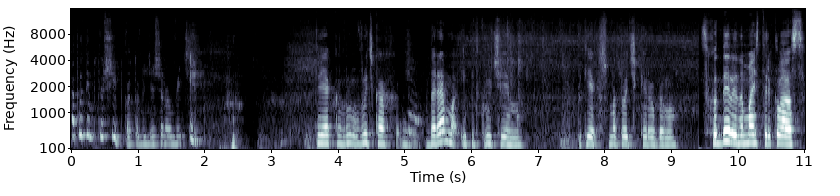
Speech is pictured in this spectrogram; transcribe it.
A potem to szybko to będziesz robić. То як в ру- в ручках беремо і підкручуємо, такі як шматочки робимо. Сходили на майстер-клас.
